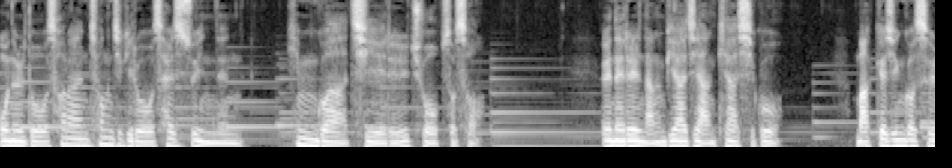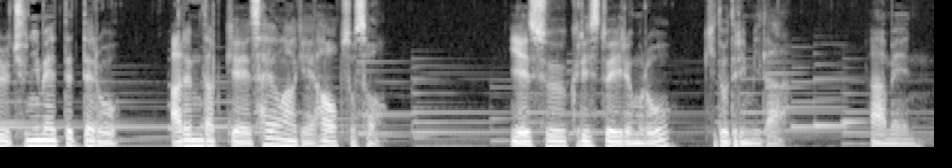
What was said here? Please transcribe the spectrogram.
오늘도 선한 청지기로 살 수 있는 힘과 지혜를 주옵소서. 은혜를 낭비하지 않게 하시고 맡겨진 것을 주님의 뜻대로 아름답게 사용하게 하옵소서. 예수 그리스도의 이름으로 기도드립니다. 아멘.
